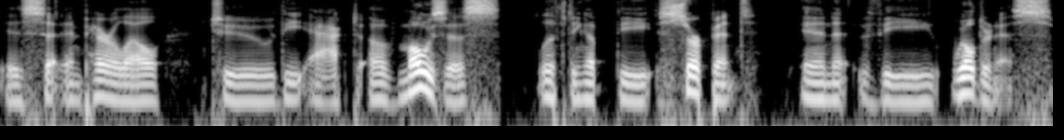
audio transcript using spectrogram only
is set in parallel to the act of Moses lifting up the serpent in the wilderness.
